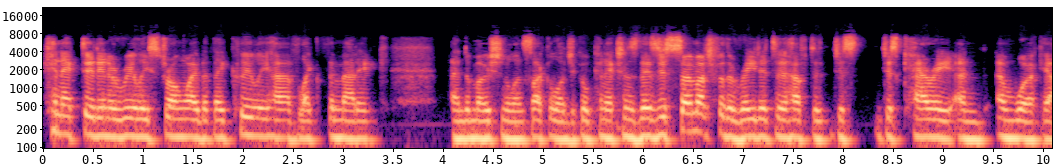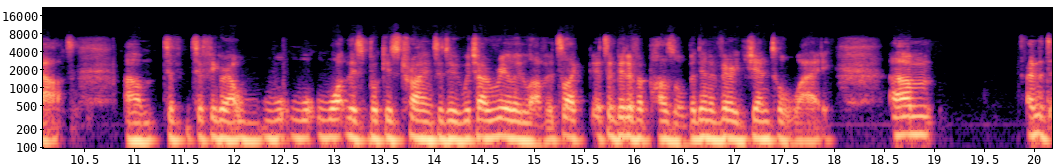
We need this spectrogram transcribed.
connected in a really strong way, but they clearly have like thematic and emotional and psychological connections. There's just so much for the reader to have to just just carry and and work out um, to to figure out w- w- what this book is trying to do, which I really love. It's like it's a bit of a puzzle, but in a very gentle way. Um, and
